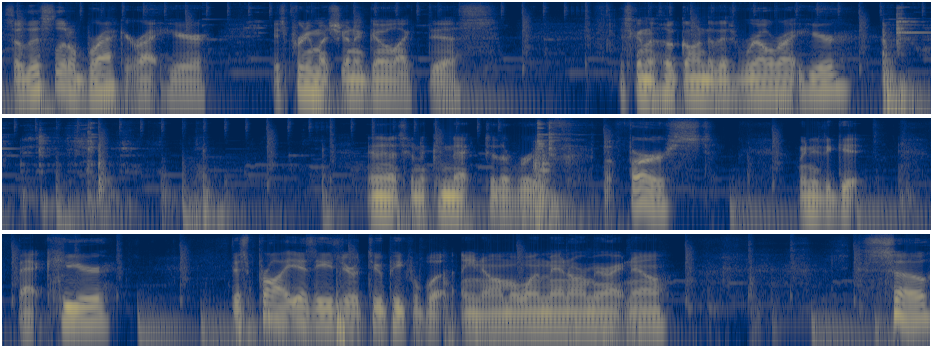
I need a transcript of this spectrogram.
So this little bracket right here is pretty much gonna go like this. It's gonna hook onto this rail right here. And then it's gonna connect to the roof. But first, we need to get back here. This probably is easier with two people, but you know, I'm a one-man army right now. So,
